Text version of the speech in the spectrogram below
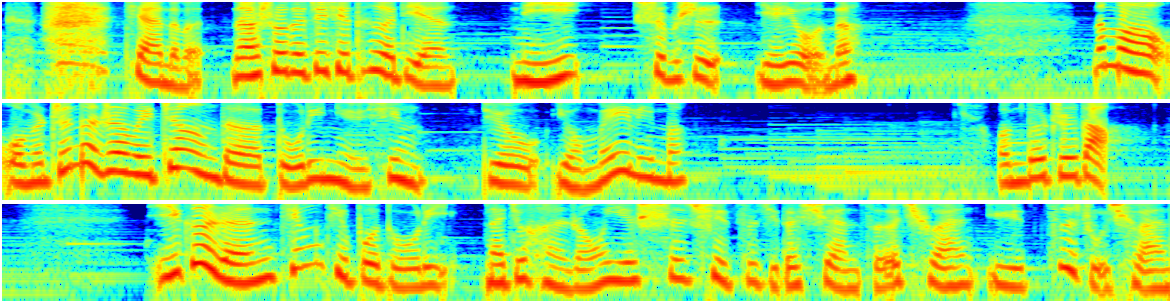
亲爱的们，那说的这些特点，你是不是也有呢？那么，我们真的认为这样的独立女性就有魅力吗？我们都知道。一个人经济不独立，那就很容易失去自己的选择权与自主权；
